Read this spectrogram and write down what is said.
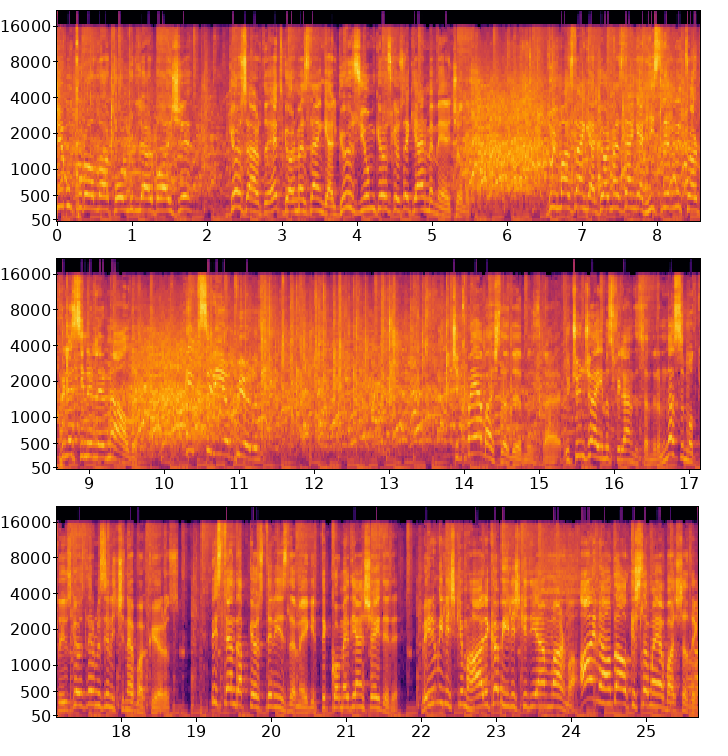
Ne bu kurallar, formüller Bayce? Göz ardı et, görmezden gel. Göz yum, göz göze gelmemeye çalış. Duymazdan gel, görmezden gel. Hislerini törpüle, sinirlerini aldır. Hepsini yapıyoruz. Çıkmaya başladığımızda, üçüncü ayımız filandı sanırım. Nasıl mutluyuz, gözlerimizin içine bakıyoruz. Bir stand-up gösteri izlemeye gittik. Komedyen şey dedi. Benim ilişkim harika bir ilişki diyen var mı? Aynı anda alkışlamaya başladık.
